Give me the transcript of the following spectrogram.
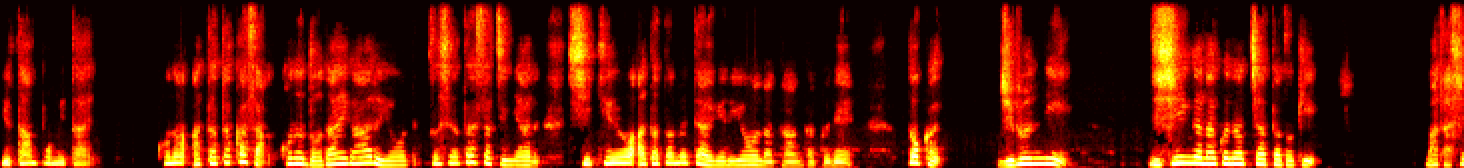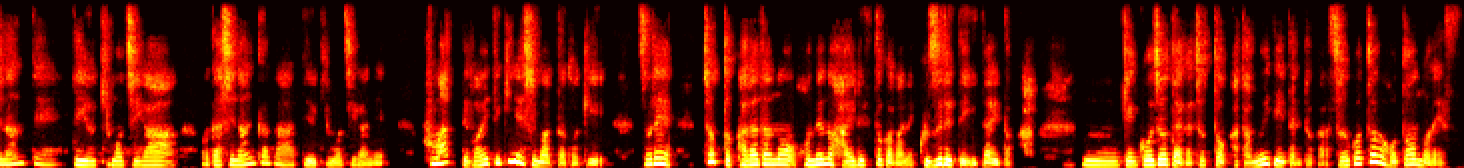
湯たんぽみたい。この暖かさ、この土台があるよ。そして私たちにある子宮を温めてあげるような感覚で、どうか自分に自信がなくなっちゃった時、私なんてっていう気持ちが、私なんかがっていう気持ちがね、ふわって湧いてきてしまった時、それ、ちょっと体の骨の配列とかがね、崩れていたりとか、うん、健康状態がちょっと傾いていたりとか、そういうことがほとんどです。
